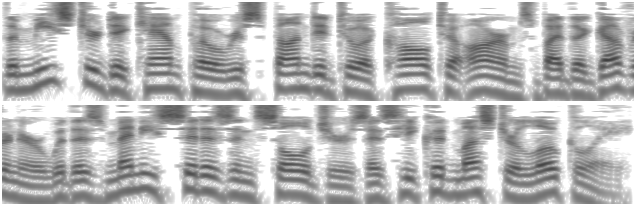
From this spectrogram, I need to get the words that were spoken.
The Maestre de Campo responded to a call to arms by the governor with as many citizen soldiers as he could muster locally.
